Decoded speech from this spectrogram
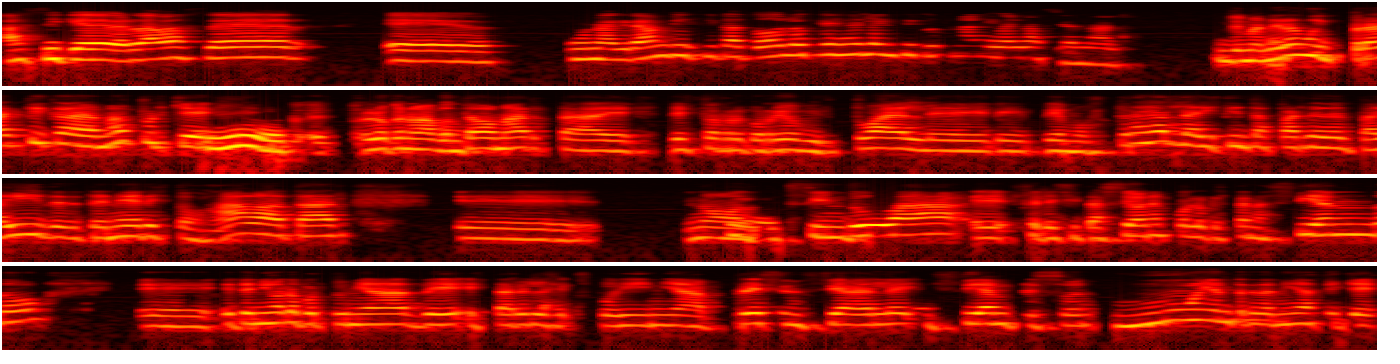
Así que de verdad va a ser eh, una gran visita a todo lo que es la institución a nivel nacional. De manera muy práctica, además, porque lo que nos ha contado Marta de, estos recorridos virtuales, de, mostrar las distintas partes del país, de tener estos avatars, eh, no, sin duda, eh, felicitaciones por lo que están haciendo eh, he tenido la oportunidad de estar en las expoiñas presenciales y siempre son muy entretenidas, así que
